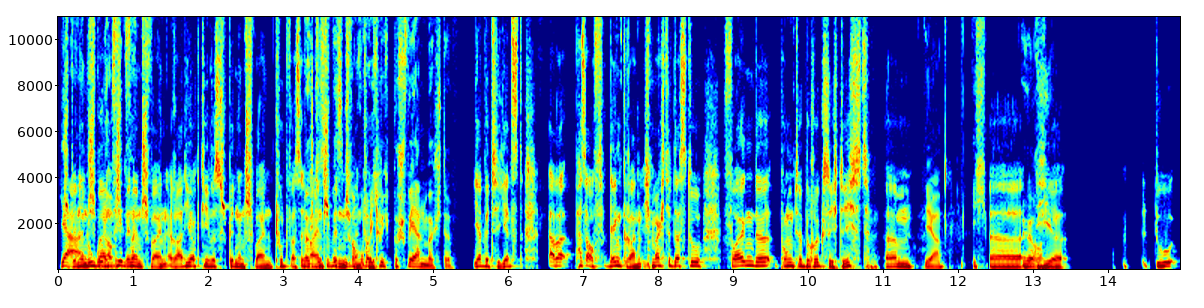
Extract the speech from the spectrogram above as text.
Ja, Spinnenschwein, gut, jeden Fall. Spinnenschwein, radioaktives Spinnenschwein, tut was immer ein du wissen, Spinnenschwein worüber ich tut. mich beschweren möchte? Ja, bitte, jetzt. Aber pass auf, denk dran. Ich möchte, dass du folgende Punkte berücksichtigst. Ähm, Ja. Ich, äh, Höre. hier. Du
